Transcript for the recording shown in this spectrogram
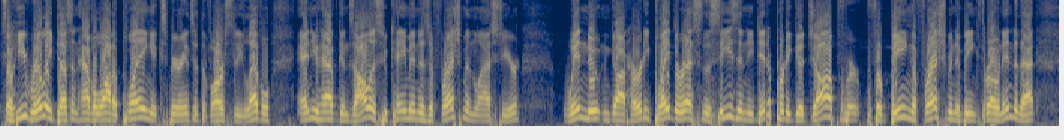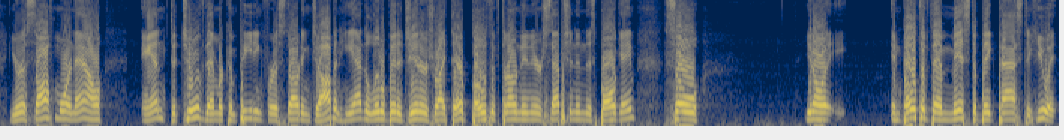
So he really doesn't have a lot of playing experience at the varsity level. And you have Gonzalez who came in as a freshman last year. When Newton got hurt, he played the rest of the season. He did a pretty good job for, for being a freshman and being thrown into that. You're a sophomore now and the two of them are competing for a starting job and he had a little bit of jitters right there both have thrown an interception in this ball game so you know and both of them missed a big pass to hewitt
